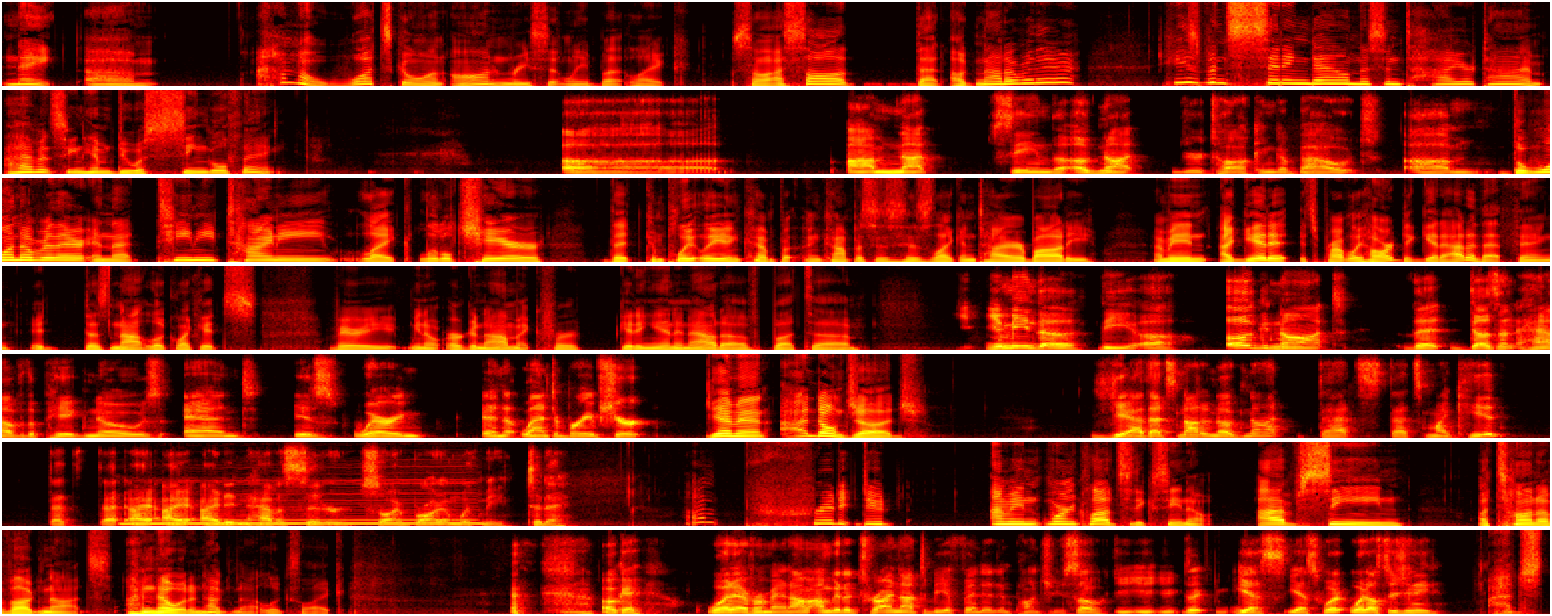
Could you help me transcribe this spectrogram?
Nate, um, I don't know what's going on recently, but like, so I saw that Ugnaught over there. He's been sitting down this entire time. I haven't seen him do a single thing. Uh, I'm not seeing the Ugnaught you're talking about. Um, The one over there in that teeny tiny like little chair that completely encomp- encompasses his like entire body. I mean, I get it. It's probably hard to get out of that thing. It does not look like it's very, you know, ergonomic for getting in and out of, but uh you mean the the uh, Ugnaught that doesn't have the pig nose and is wearing an Atlanta Brave shirt? yeah, man, I don't judge. Yeah, that's not an Ugnaught. That's that's my kid. That's that I, I I didn't have a sitter, so I brought him with me today. I'm pretty dude. I mean, we're in Cloud City Casino. I've seen a ton of Ugnaughts. I know what an Ugnaught looks like. Okay, whatever, man. I'm, I'm gonna try not to be offended and punch you. So you, you, yes, yes. What what else did you need? I just,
